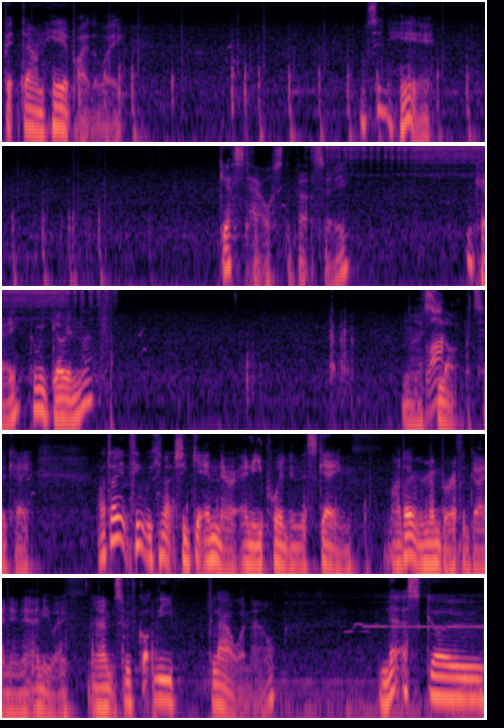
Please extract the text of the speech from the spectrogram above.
bit down here, by the way? What's in here? Guest house, did that say? Okay, can we go in there? No, It's it's locked. locked. Okay. I don't think we can actually get in there at any point in this game. I don't remember ever going in it anyway. Um, so we've got the flower now. Let us go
